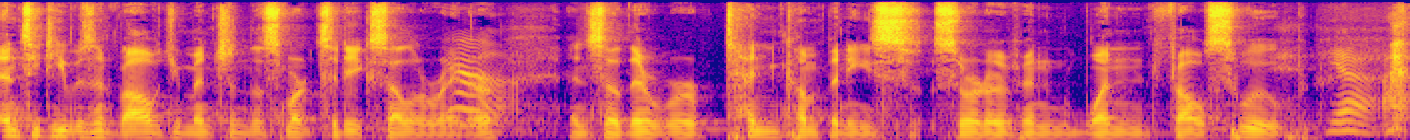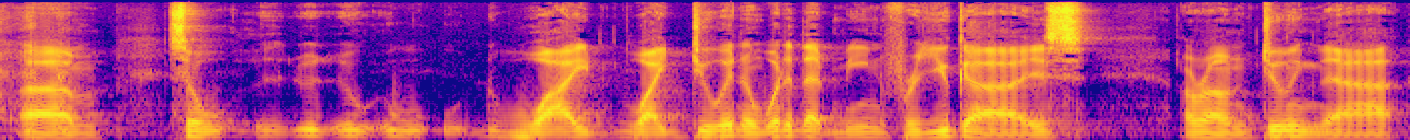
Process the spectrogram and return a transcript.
NCT was involved. You mentioned the Smart City Accelerator, Yeah. and so there were ten companies sort of in one fell swoop. yeah. Um, so why why do it, and what did that mean for you guys around doing that?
